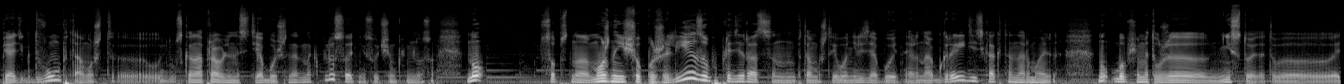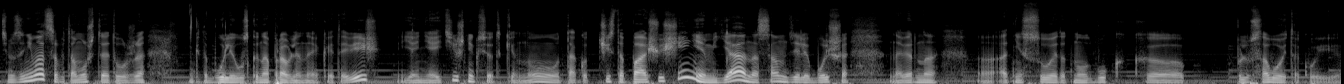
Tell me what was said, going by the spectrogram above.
5 к 2, потому что узконаправленности я больше, наверное, к плюсу отнесу, чем к минусу. Но собственно, можно еще по железу попридираться, потому что его нельзя будет, наверное, апгрейдить как-то нормально. Ну, в общем, это уже не стоит этого, этим заниматься, потому что это уже какая-то более узконаправленная какая-то вещь. Я не айтишник все-таки, но так вот чисто по ощущениям я на самом деле больше, наверное, э, отнесу этот ноутбук к плюсовой такой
